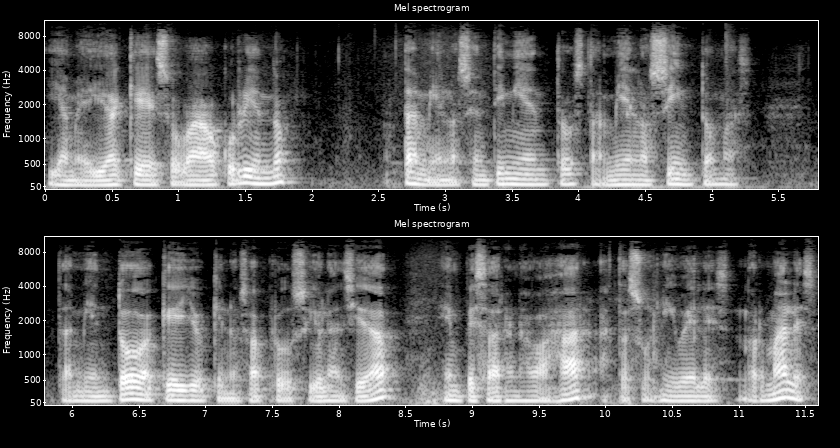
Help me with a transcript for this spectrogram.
Y a medida que eso va ocurriendo, también los sentimientos, también los síntomas, también todo aquello que nos ha producido la ansiedad empezarán a bajar hasta sus niveles normales,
